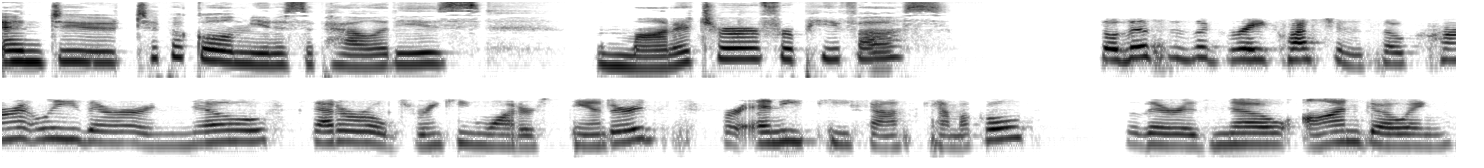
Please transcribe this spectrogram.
And do typical municipalities monitor for PFAS? So this is a great question. So currently there are no federal drinking water standards for any PFAS chemicals. So there is no ongoing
